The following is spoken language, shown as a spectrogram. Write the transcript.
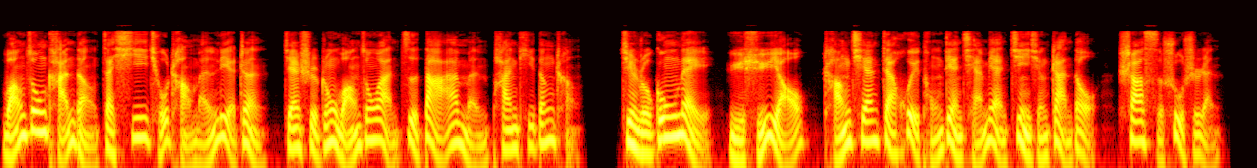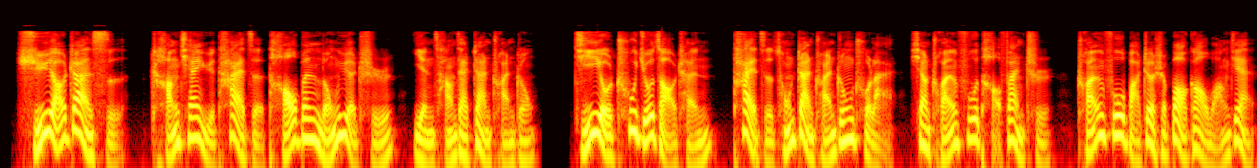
王宗侃等在西球场门列阵，监视中王宗案自大安门攀梯登城，进入宫内，与徐瑶、常谦在会同殿前面进行战斗，杀死数十人。徐瑶战死。常谦与太子逃奔龙跃池，隐藏在战船中。即有初九早晨，太子从战船中出来，向船夫讨饭吃。船夫把这事报告王建，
